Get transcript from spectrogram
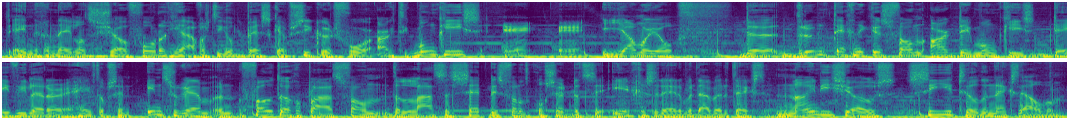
de enige Nederlandse show vorig jaar was die op Best Kept Secret voor Arctic Monkeys. Eh, eh, jammer joh. De drumtechnicus van Arctic Monkeys, Davy Letter... heeft op zijn Instagram een foto geplaatst van de laatste setlist van het concert... dat ze eergisteren deden, met daarbij de tekst 90 shows, see you till the next album.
